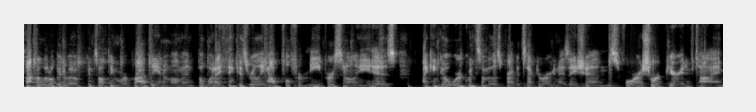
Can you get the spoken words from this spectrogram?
talk a little bit about consulting more broadly in a moment, but what I think is really helpful for me personally is I can go work with some of those private sector organizations for a short period of time,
